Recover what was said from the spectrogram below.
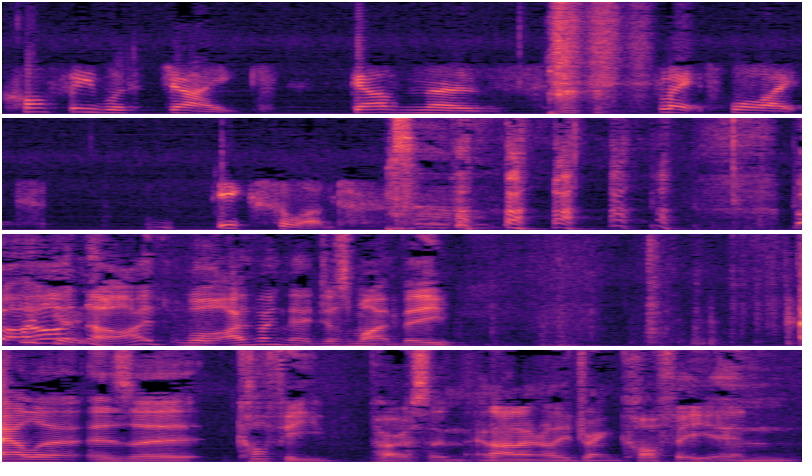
coffee with Jake, Governor's flat white, excellent. But Would I you? no, I well, I think that just might be. Ella is a coffee person, and I don't really drink coffee. And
